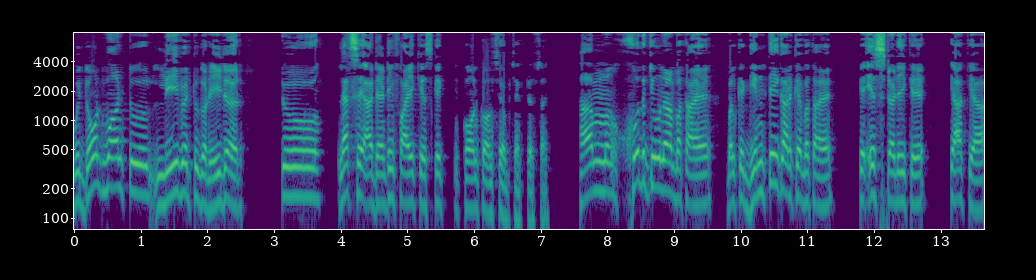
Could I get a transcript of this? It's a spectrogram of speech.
we don't want to leave it to the reader to let's say identify کہ اس کے کون کون سے آبجیکٹیوس ہیں. ہم خود کیوں نہ بتائیں، بلکہ گنتی کر کے بتائیں کہ اس اسٹڈی کے کیا کیا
